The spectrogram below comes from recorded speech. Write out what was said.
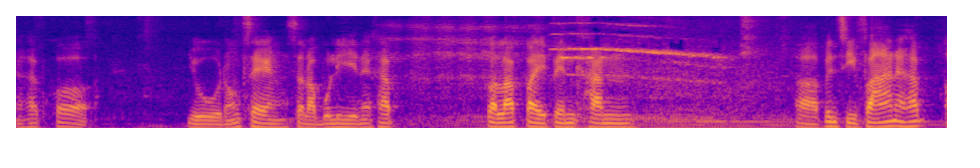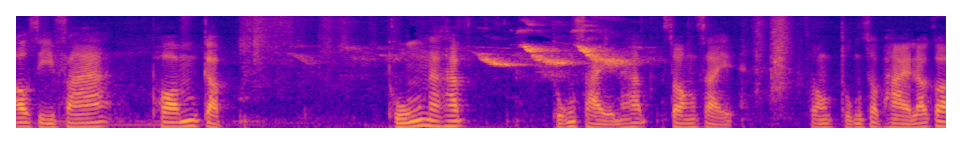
นะครับ ก็อยู่หนองแซงสระบุรีนะครับ ก็รับไปเป็นคันอ่อเป็นสีฟ้านะครับ เอาสีฟ้าพร้อมกับถุงนะครับ ถุงใส่นะครับ ซองใส่ซองถุงสะพายแล้วก็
